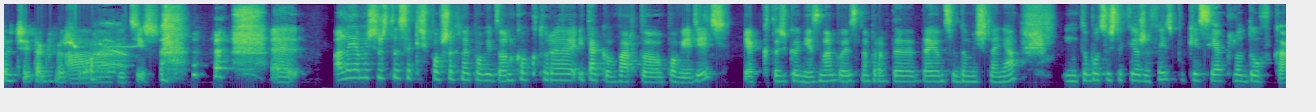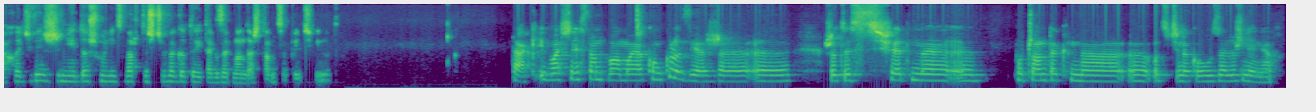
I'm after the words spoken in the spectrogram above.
To ci tak wyszło. A, widzisz. E, ale ja myślę, że to jest jakieś powszechne powiedzonko, które i tak warto powiedzieć, jak ktoś go nie zna, bo jest naprawdę dające do myślenia. To było coś takiego, że Facebook jest jak lodówka, choć wiesz, że nie doszło nic wartościowego, to i tak zaglądasz tam co 5 minut. Tak, i właśnie stąd była moja konkluzja, że, y, że to jest świetny y, początek na y, odcinek o uzależnieniach.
